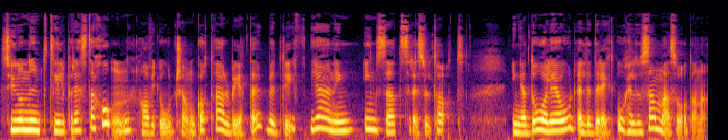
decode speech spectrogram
Synonymt till prestation har vi ord som gott arbete, bedrift, gärning, insats, resultat. Inga dåliga ord eller direkt ohälsosamma sådana.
